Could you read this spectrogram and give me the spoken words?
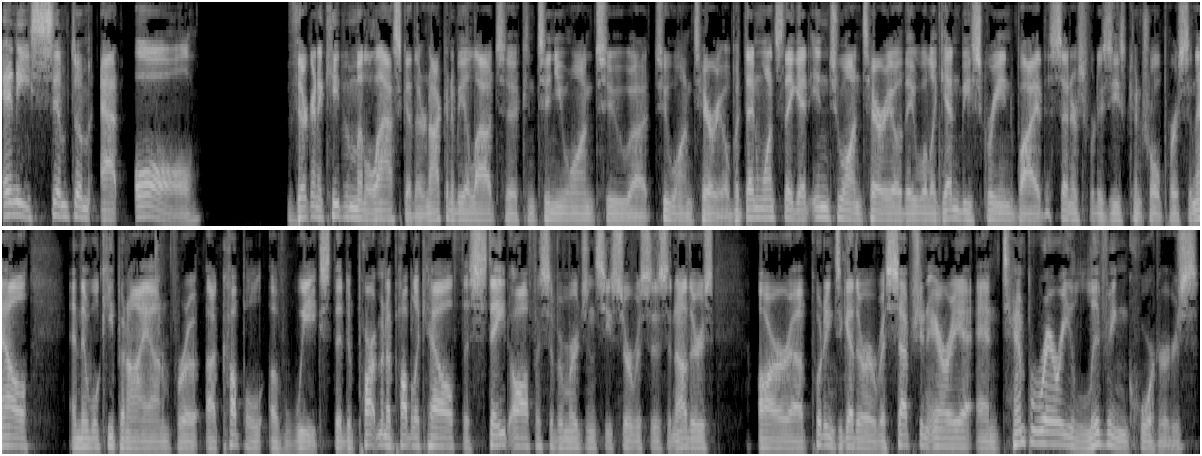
any symptom at all, they're going to keep them in Alaska. They're not going to be allowed to continue on to uh, to Ontario. But then once they get into Ontario, they will again be screened by the Centers for Disease Control personnel, and then we'll keep an eye on them for a, a couple of weeks. The Department of Public Health, the State Office of Emergency Services, and others are uh, putting together a reception area and temporary living quarters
